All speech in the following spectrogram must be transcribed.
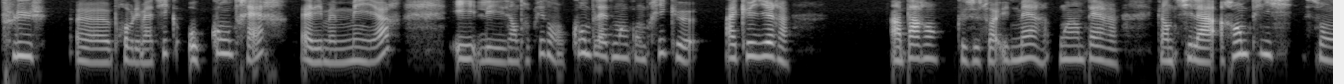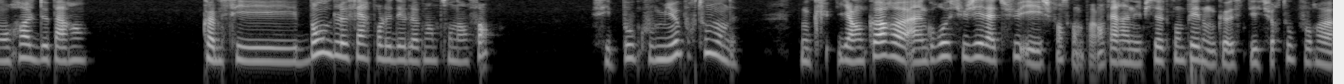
plus euh, problématique. Au contraire, elle est même meilleure. Et les entreprises ont complètement compris que accueillir un parent, que ce soit une mère ou un père, quand il a rempli son rôle de parent, comme c'est bon de le faire pour le développement de son enfant, c'est beaucoup mieux pour tout le monde. Donc il y a encore euh, un gros sujet là-dessus et je pense qu'on peut en faire un épisode complet. Donc euh, c'était surtout pour euh,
